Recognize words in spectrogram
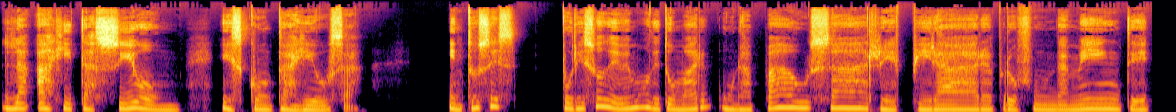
la agitación es contagiosa. Entonces, por eso debemos de tomar una pausa, respirar profundamente,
